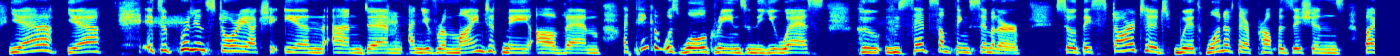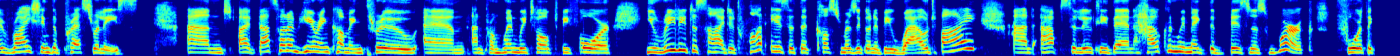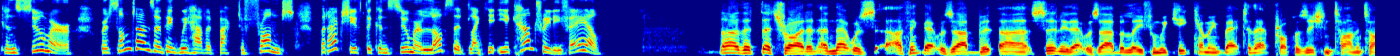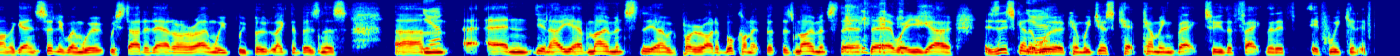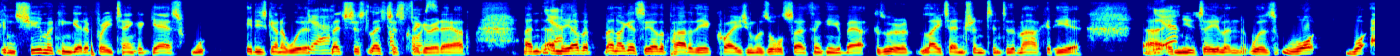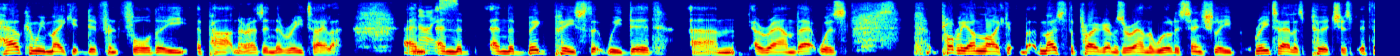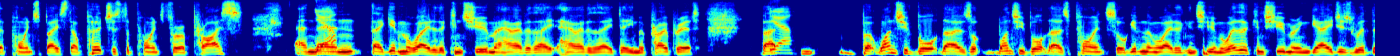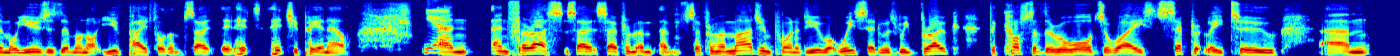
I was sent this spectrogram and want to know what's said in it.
Yeah, yeah, it's a brilliant story, actually, Ian, and um, and you've reminded me of um, I think it was Walgreens in the U.S. who who said something similar. So they started with one of their propositions by writing the press release. And I, that's what I'm hearing coming through. Um, and from when we talked before, you really decided what is it that customers are going to be wowed by? And absolutely, then how can we make the business work for the consumer? Where sometimes I think we have it back to front, but actually, if the consumer loves it, like you, you can't really fail. No, that, that's right, and, and that was I think that was our uh, certainly that was our belief, and we keep coming back to that proposition time and time again. Certainly, when we we started out on our own, we we bootlegged the business, um, yeah. and you know you have moments. You know we could probably write a book on it, but there's moments there there where you go, is this going to yeah. work? And we just kept coming back to the fact that if if we can if consumer can get a free tank of gas, it is going to work. Yeah, let's just let's just figure it out. And yeah. and the other and I guess the other part of the equation was also thinking about because we were a late entrant into the market here uh, yeah. in New Zealand was what what how can we make it different for the the partner as in the retailer and nice. and the and the big piece that we did um, around that was probably unlike most of the programs around the world. Essentially, retailers purchase if they're points based, they'll purchase the points for a price, and then yeah. they give them away to the consumer however they however they deem appropriate. But yeah but once you've bought those, once you've bought those points or given them away to the consumer, whether the consumer engages with them or uses them or not, you've paid for them. So it hits hits your P and L. Yeah. And and for us, so so from a, so from a margin point of view, what we said was we broke the cost of the rewards away separately to. Um,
